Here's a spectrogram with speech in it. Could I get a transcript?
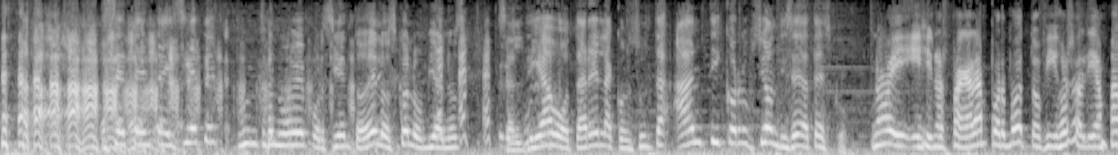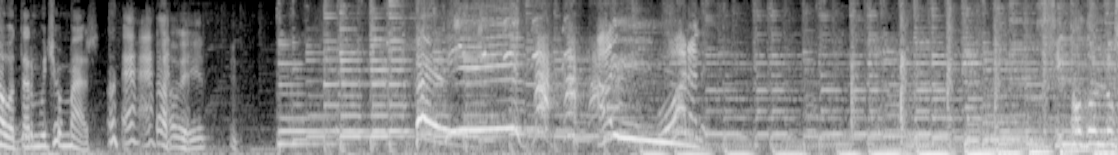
77.9% de los colombianos saldría a votar en la consulta anticorrupción, dice Datesco. No, y, y si nos pagaran por voto, fijo, saldríamos a votar mucho más. A ver. todos los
